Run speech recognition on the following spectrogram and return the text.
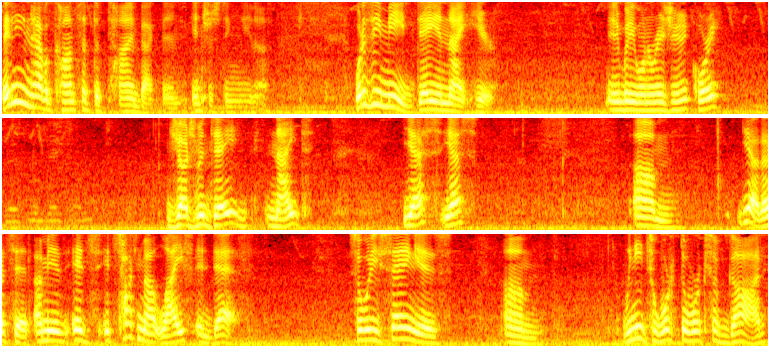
They didn't even have a concept of time back then. Interestingly enough, what does he mean, day and night here? Anybody want to raise your hand, Corey? Judgment day, Judgment day night. Yes, yes. Um, yeah, that's it. I mean, it's it's talking about life and death. So what he's saying is, um, we need to work the works of God.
